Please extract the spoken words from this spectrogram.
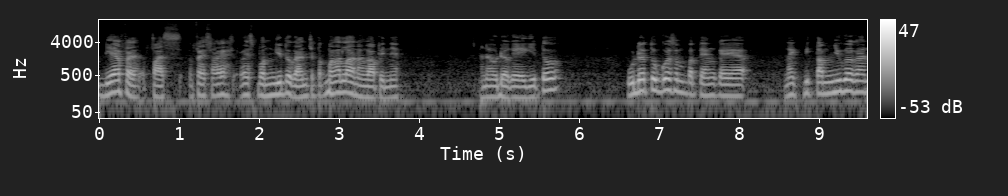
dia fa- fast fast res- respon gitu kan cepet banget lah nanggapinnya. Nah udah kayak gitu udah tuh gue sempet yang kayak naik pitam juga kan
